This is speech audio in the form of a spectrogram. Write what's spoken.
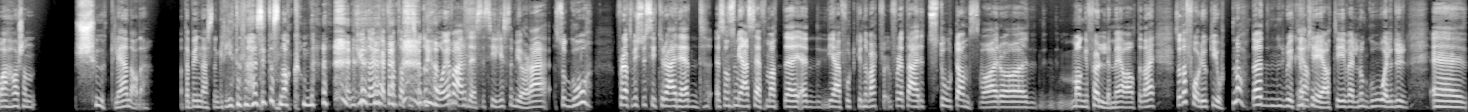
Og jeg har sånn sjuk glede av det. At jeg begynner nesten å grine når jeg sitter og snakker om det. Men Gud, det er jo helt fantastisk, og det må jo være det, Cecilie, som gjør deg så god. For at hvis du sitter og er redd, sånn som jeg ser for meg at eh, jeg fort kunne vært, for dette er et stort ansvar og mange følger med og alt det der, så da får du jo ikke gjort noe. Da blir du ikke noe ja. kreativ eller noe god, eller du eh,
